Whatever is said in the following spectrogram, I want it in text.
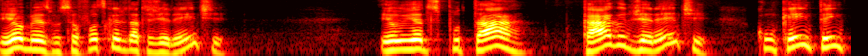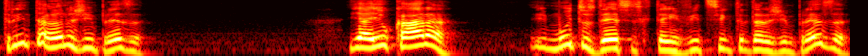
eu mesmo, se eu fosse candidato a gerente, eu ia disputar cargo de gerente com quem tem 30 anos de empresa. E aí o cara, e muitos desses que têm 25, 30 anos de empresa,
